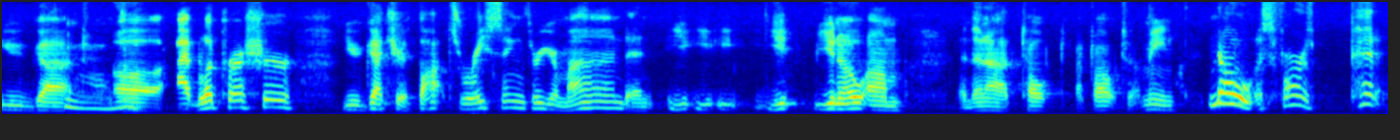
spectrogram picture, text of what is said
You got mm-hmm. uh, high blood pressure. You got your thoughts racing through your mind, and you you you, you know um. And then I talked. I talked to. I mean, no, as far as pet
